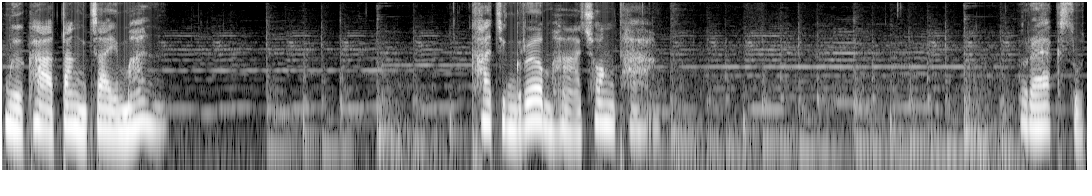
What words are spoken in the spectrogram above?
เมื่อข้าตั้งใจมั่นข้าจึงเริ่มหาช่องทาง แรกสุด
